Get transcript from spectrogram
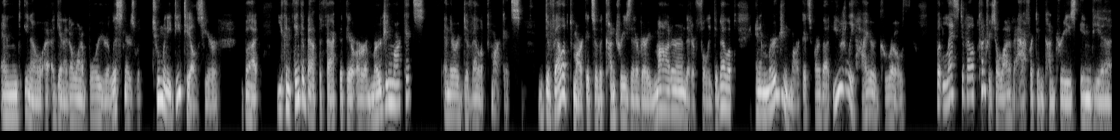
And you know, again, I don't want to bore your listeners with too many details here, but you can think about the fact that there are emerging markets and there are developed markets. Developed markets are the countries that are very modern, that are fully developed, and emerging markets are the usually higher growth but less developed countries. So, a lot of African countries, India,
